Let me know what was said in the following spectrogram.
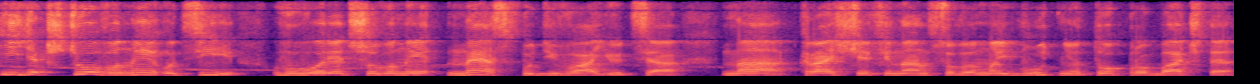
І якщо вони оці говорять, що вони не сподіваються на краще фінансове майбутнє, то пробачте,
